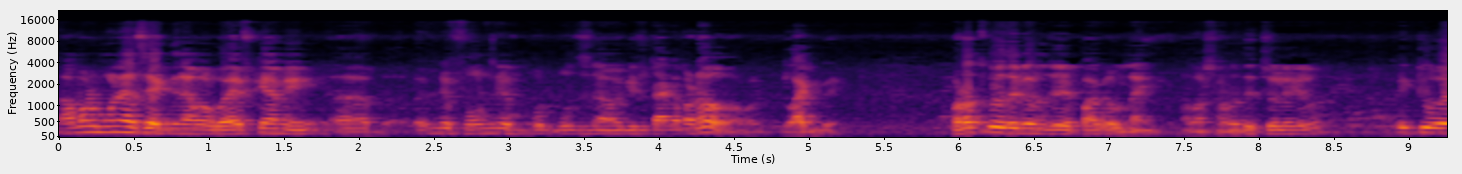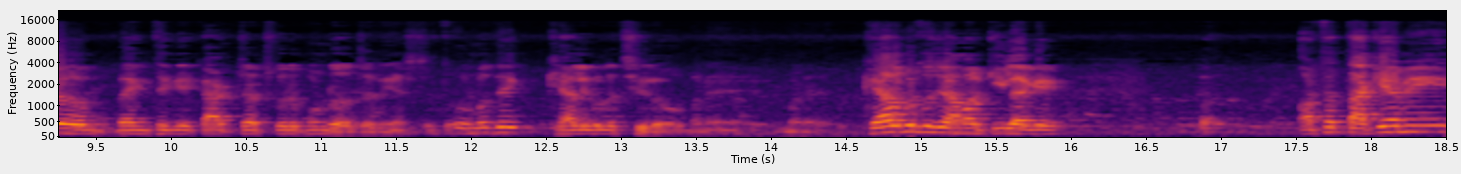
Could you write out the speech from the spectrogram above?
আমার মনে আছে একদিন আমার ওয়াইফকে আমি এমনি ফোন নিয়ে বল- বলছিলাম আমার কিছু টাকা পাঠাও, আমার লাগবে। হঠাৎ করে দেখলাম যে পাগল নাই, আমার সামনে দিয়ে চলে গেল। একটু ব্যাংক থেকে কার্ড চার্জ করে পনেরো হাজার নিয়ে আসছে। তো ওর মধ্যে খেয়ালিগুলো ছিল মানে মানে খেয়াল করতো যে আমার কি লাগে। অর্থাৎ তাকে আমি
